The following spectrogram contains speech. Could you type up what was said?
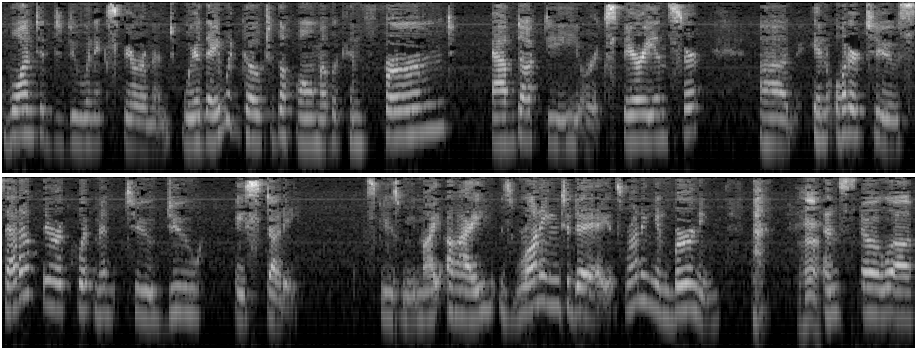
wanted to do an experiment where they would go to the home of a confirmed abductee or experiencer uh, in order to set up their equipment to do a study. Excuse me, my eye is running today. It's running and burning. Uh-huh. and so, uh,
